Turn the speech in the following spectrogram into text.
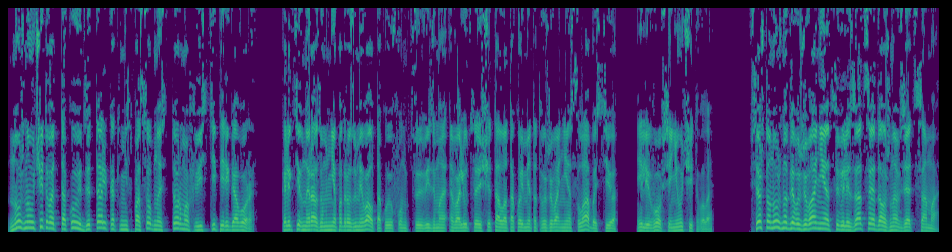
Нужно учитывать такую деталь, как неспособность Тормов вести переговоры. Коллективный разум не подразумевал такую функцию, видимо, эволюция считала такой метод выживания слабостью или вовсе не учитывала. Все, что нужно для выживания, цивилизация должна взять сама.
